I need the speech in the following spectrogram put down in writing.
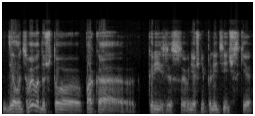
делать выводы, что пока кризисы внешнеполитические,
